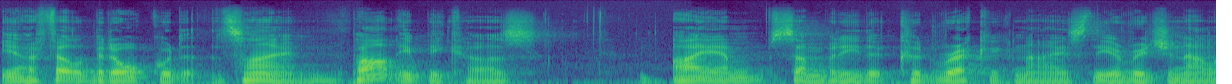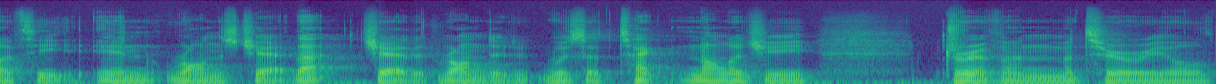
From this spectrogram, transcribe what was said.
know, I felt a bit awkward at the time, partly because I am somebody that could recognize the originality in Ron's chair. That chair that Ron did was a technology driven material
